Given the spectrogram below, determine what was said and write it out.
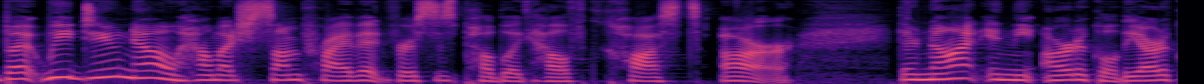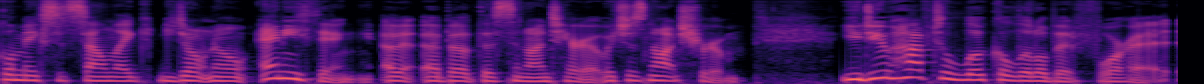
But we do know how much some private versus public health costs are. They're not in the article. The article makes it sound like you don't know anything about this in Ontario, which is not true. You do have to look a little bit for it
